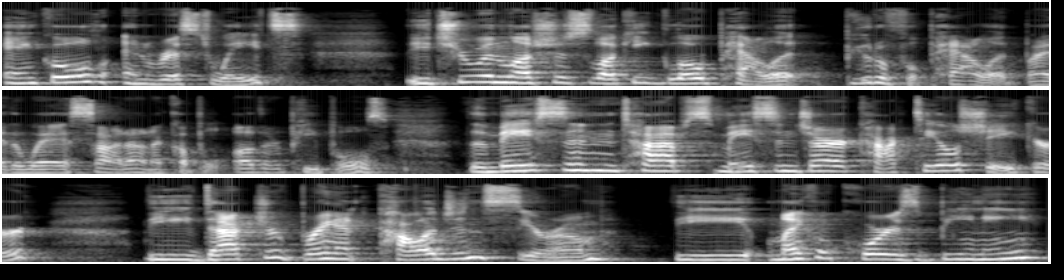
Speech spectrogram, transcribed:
ankle and wrist weights, the True and Luscious Lucky Glow palette, beautiful palette, by the way. I saw it on a couple other people's. The Mason Tops Mason Jar Cocktail Shaker, the Dr. Brandt Collagen Serum, the Michael Kors Beanie,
